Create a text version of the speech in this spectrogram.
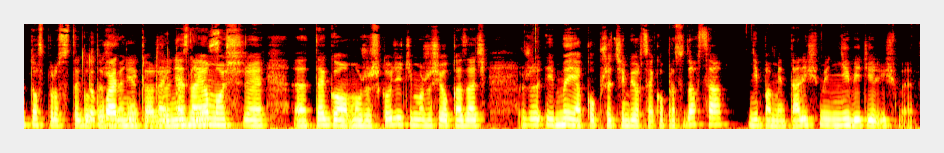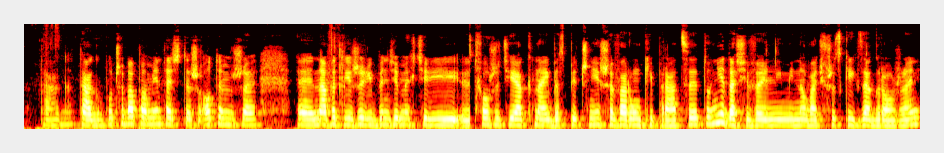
y, to wprost z tego też Dokładnie, wynika, tutaj że tak nieznajomość y, tego może szkodzić i może się okazać, że my jako przedsiębiorca, jako pracodawca nie pamiętaliśmy, nie wiedzieliśmy. Tak, tak, bo trzeba pamiętać też o tym, że e, nawet jeżeli będziemy chcieli tworzyć jak najbezpieczniejsze warunki pracy, to nie da się wyeliminować wszystkich zagrożeń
